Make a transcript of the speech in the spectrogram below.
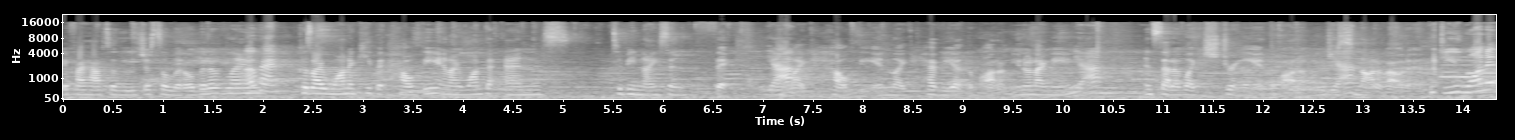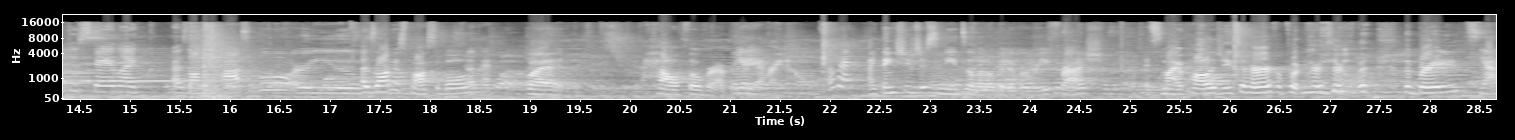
if I have to lose just a little bit of length. Okay. Because I want to keep it healthy, and I want the ends to be nice and thick. Yeah. And like healthy and like heavy at the bottom. You know what I mean? yeah. Instead of like stringy at the bottom. I'm just Yeah. not about it. Do you want it to stay like as long as possible, or you? As long as possible. Okay. But health over everything Yeah, yeah. right now. Okay. I think she just needs a little bit of a refresh. It's my apology to her for putting her through the, the braids. Yeah.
